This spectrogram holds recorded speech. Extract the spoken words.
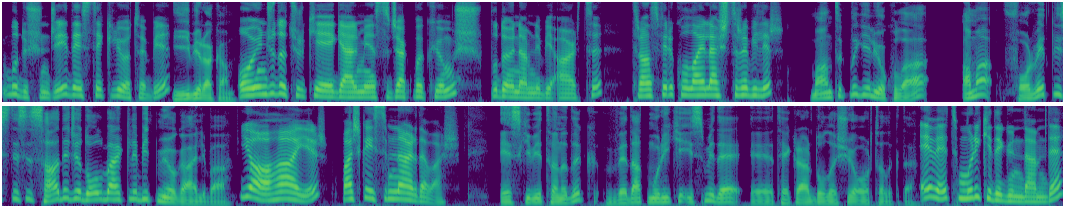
bu düşünceyi destekliyor tabii. iyi bir rakam. Oyuncu da Türkiye'ye gelmeye sıcak bakıyormuş. Bu da önemli bir artı. Transferi kolaylaştırabilir. Mantıklı geliyor kulağa ama forvet listesi sadece Dolberg'le bitmiyor galiba. Yo hayır, başka isimler de var. Eski bir tanıdık Vedat Muriki ismi de e, tekrar dolaşıyor ortalıkta. Evet, Muriki de gündemde.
